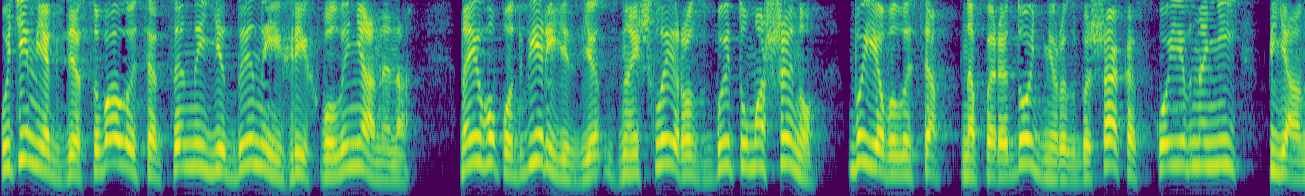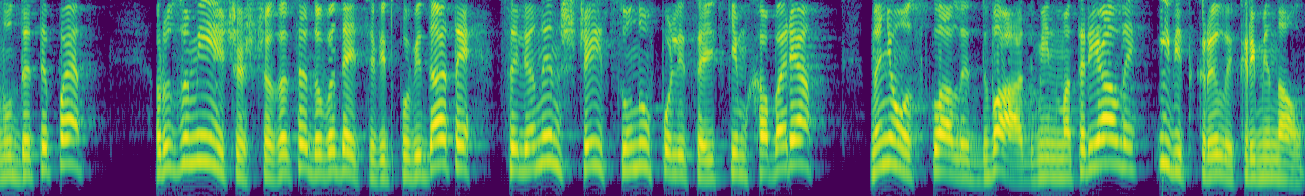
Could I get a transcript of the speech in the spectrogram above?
Утім, як з'ясувалося, це не єдиний гріх волинянина. На його подвір'ї знайшли розбиту машину. Виявилося, напередодні розбишака скоїв на ній п'яну ДТП. Розуміючи, що за це доведеться відповідати, селянин ще й сунув поліцейським хабаря. На нього склали два адмінматеріали і відкрили кримінал.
